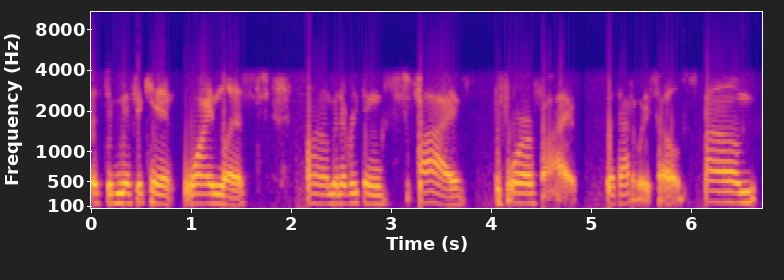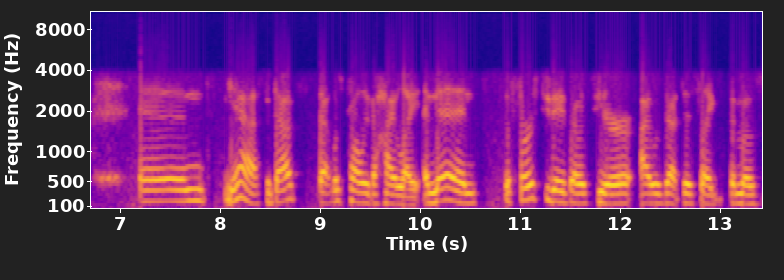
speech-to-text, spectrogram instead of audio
a significant wine list um, and everything's five four or five but that always helps. Um, and yeah so that's that was probably the highlight. And then the first two days i was here i was at this like the most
